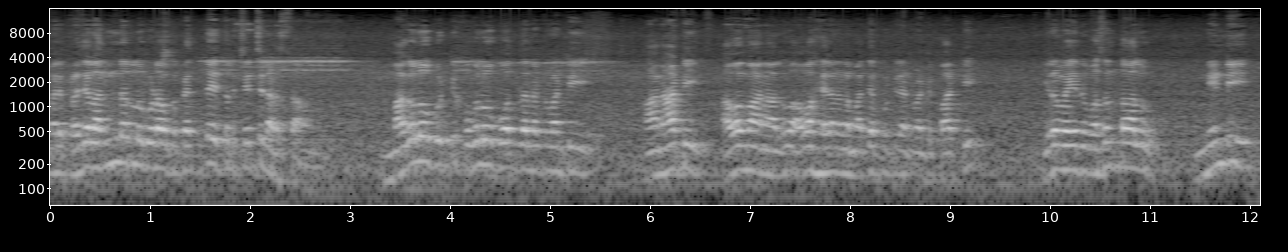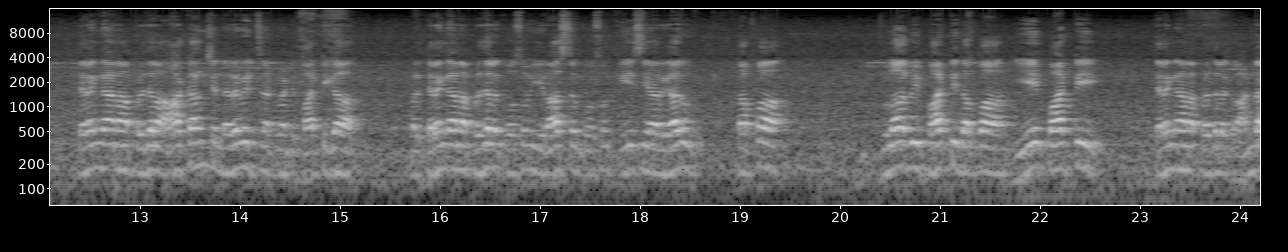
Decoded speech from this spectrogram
మరి ప్రజలందరిలో కూడా ఒక పెద్ద ఎత్తున చర్చ నడుస్తూ ఉంది. మగలో పుట్టి పొగలో పోతుందన్నటువంటి ఆనాటి అవమానాలు అవహేళనల మధ్య పుట్టినటువంటి పార్టీ ఇరవై ఐదు వసంతాలు నిండి తెలంగాణ ప్రజల ఆకాంక్ష నెరవేర్చినటువంటి పార్టీగా మరి తెలంగాణ ప్రజల కోసం ఈ రాష్ట్రం కోసం కేసీఆర్ గారు తప్ప గులాబీ పార్టీ తప్ప ఏ పార్టీ తెలంగాణ ప్రజలకు అండ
